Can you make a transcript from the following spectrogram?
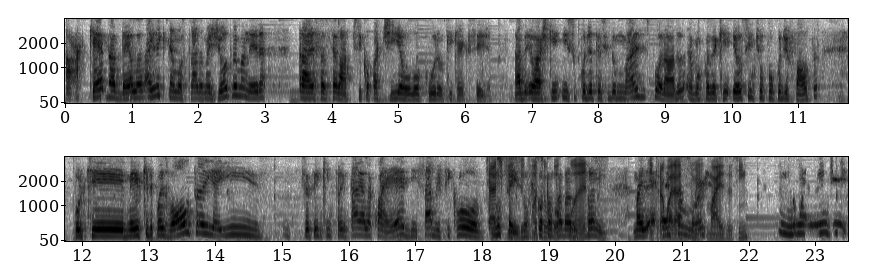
a queda dela, ainda que tenha mostrado, mas de outra maneira, pra essa, sei lá, psicopatia ou loucura, ou o que quer que seja. Sabe? Eu acho que isso podia ter sido mais explorado. É uma coisa que eu senti um pouco de falta, porque meio que depois volta e aí você tem que enfrentar ela com a Abby, sabe? Ficou, Você não sei, não ficou tão pouco trabalhado isso pra mim. Mas essa trabalhasse morte mais assim? não é nem de.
